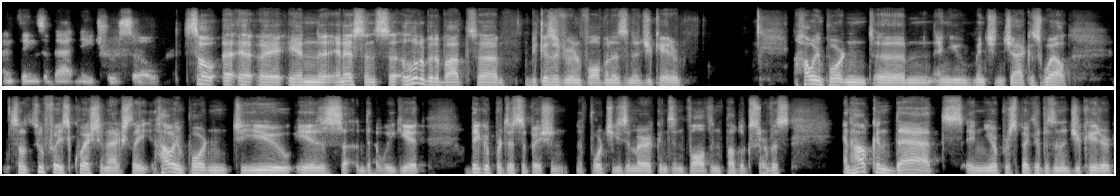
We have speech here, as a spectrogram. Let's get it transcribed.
and things of that nature. So, so uh, uh, uh in in essence, a little bit about uh, because of your involvement as an educator, how important, um, and you mentioned Jack as well, so two-faced question actually. How important to you is that we get bigger participation of portuguese americans involved in public service and how can that in your perspective as an educator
